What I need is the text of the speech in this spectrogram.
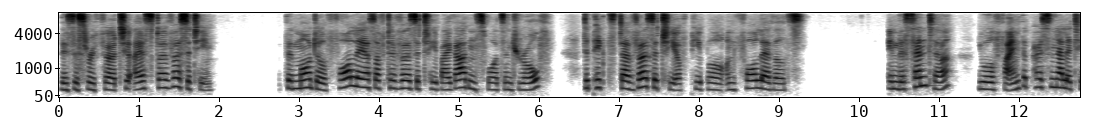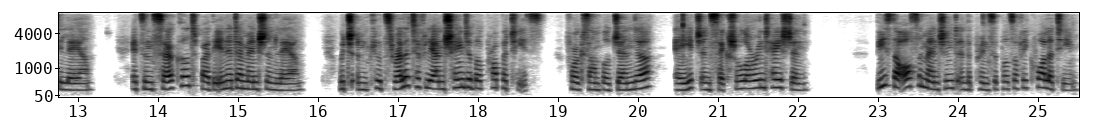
This is referred to as diversity. The model Four Layers of Diversity by Gardenswartz and Rowe depicts diversity of people on four levels. In the center, you will find the personality layer. It's encircled by the inner dimension layer, which includes relatively unchangeable properties, for example gender, age and sexual orientation. These are also mentioned in the principles of equality.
